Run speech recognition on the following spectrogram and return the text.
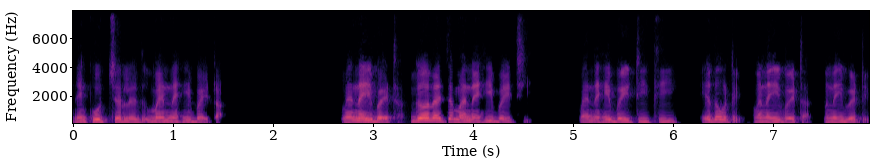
నేను కూర్చోలేదు మే నహి బయట మే నహి బయట గర్ల్ అయితే మే నహి బయటి మే నహి బయటి థీ ఏదో ఒకటి మే నహి బయట మే నహి బయటి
